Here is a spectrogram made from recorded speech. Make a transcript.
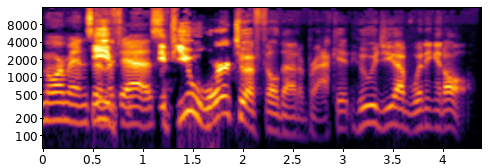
Mormons and if, the Jazz. If you were to have filled out a bracket, who would you have winning it all?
